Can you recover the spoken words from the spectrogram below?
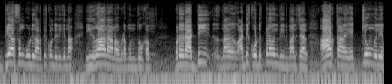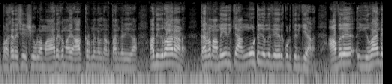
അഭ്യാസം കൂടി നടത്തിക്കൊണ്ടിരിക്കുന്ന ഇറാനാണോ ഇവിടെ മുൻതൂക്കം? ഇവിടെ ഒരു അടി അടി കൊടുക്കണമെന്ന് തീരുമാനിച്ചാൽ ആർക്കാണ് ഏറ്റവും വലിയ പ്രഹരശേഷിയുള്ള മാരകമായ ആക്രമണങ്ങൾ നടത്താൻ കഴിയുക? അത് ഇറാനാണ്. കാരണം അമേരിക്ക അങ്ങോട്ട് ചെന്ന് കയറി കൊടുത്തിരിക്കുകയാണ്. അവർ ഇറാന്റെ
